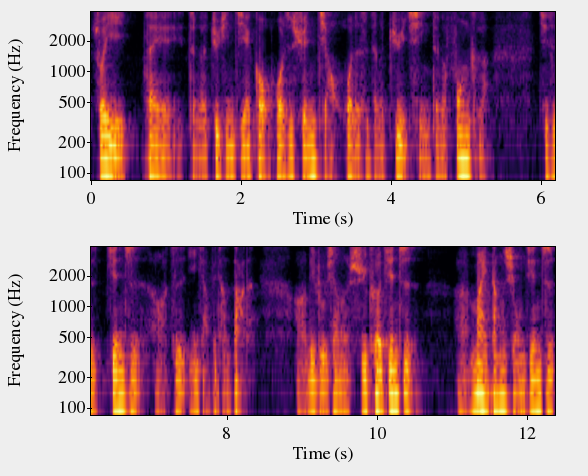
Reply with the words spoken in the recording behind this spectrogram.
所以在整个剧情结构，或者是选角，或者是整个剧情、整个风格，其实监制啊是影响非常大的啊。例如像徐克监制啊，麦当雄监制。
